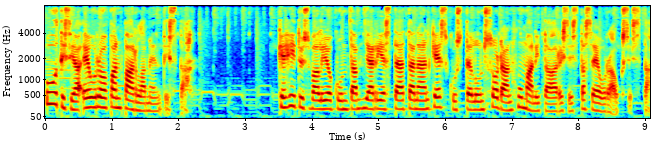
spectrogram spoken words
Uutisia Euroopan parlamentista. Kehitysvaliokunta järjestää tänään keskustelun sodan humanitaarisista seurauksista.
